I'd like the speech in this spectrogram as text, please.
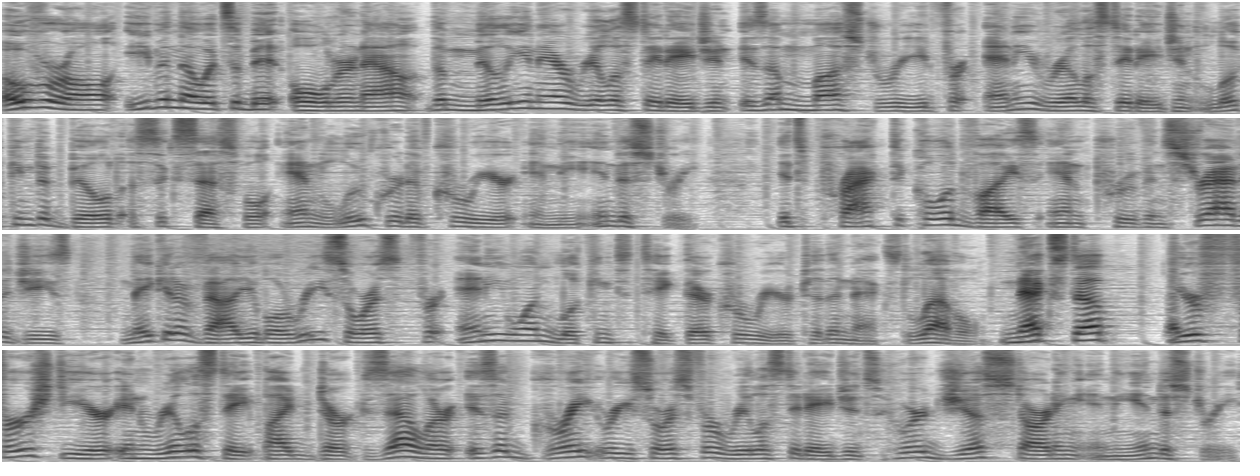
Overall, even though it's a bit older now, The Millionaire Real Estate Agent is a must read for any real estate agent looking to build a successful and lucrative career in the industry. Its practical advice and proven strategies make it a valuable resource for anyone looking to take their career to the next level. Next up, your First Year in Real Estate by Dirk Zeller is a great resource for real estate agents who are just starting in the industry.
